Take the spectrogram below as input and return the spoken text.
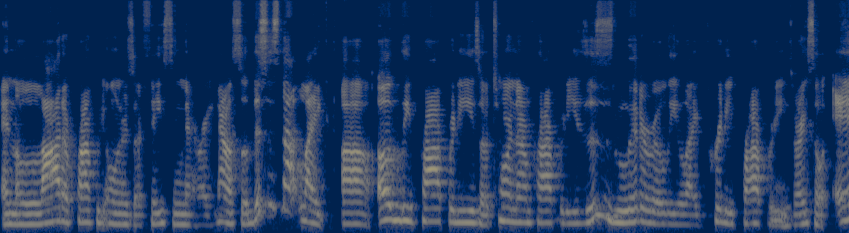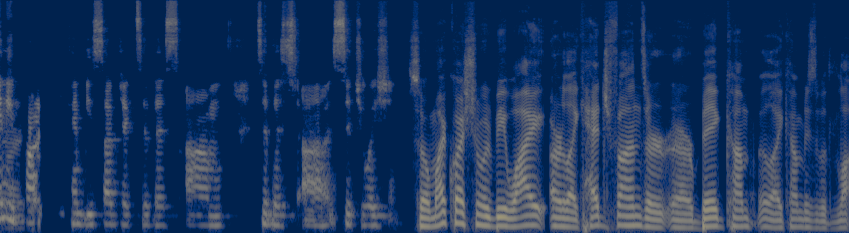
And a lot of property owners are facing that right now. So this is not like uh, ugly properties or torn down properties. This is literally like pretty properties, right? So any right. property can be subject to this um to this uh situation. So my question would be why are like hedge funds or, or big com- like companies with lo-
